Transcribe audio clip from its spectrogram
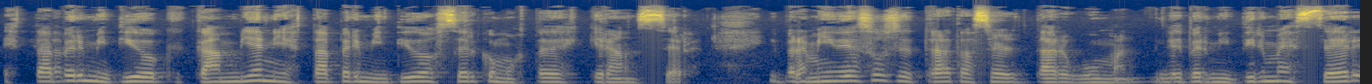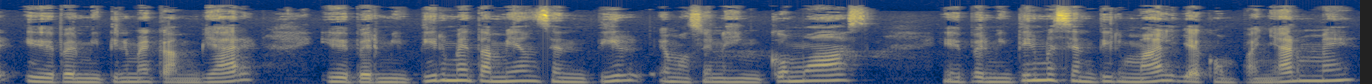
está permitido que cambien y está permitido ser como ustedes quieran ser. Y para mí de eso se trata ser Dark Woman, de permitirme ser y de permitirme cambiar y de permitirme también sentir emociones incómodas y de permitirme sentir mal y acompañarme,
